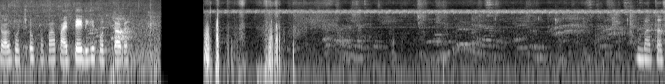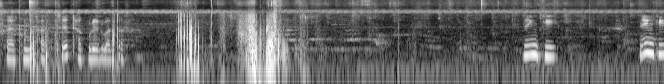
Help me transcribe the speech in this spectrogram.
জল পড়ছে। ও বাবা পাইপটা এদিকে করতে হবে। বাতাসা এখন খাচ্ছে ঠাকুরের বাতাস। নিমকি নিমকি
